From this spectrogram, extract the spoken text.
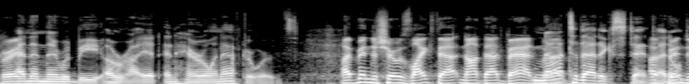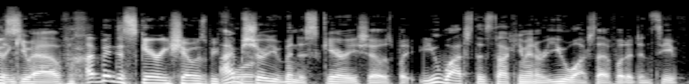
Right. And then there would be a riot and heroin afterwards. I've been to shows like that. Not that bad. Not I've, to that extent. I've I don't think s- you have. I've been to scary shows before. I'm sure you've been to scary shows, but you watch this documentary, you watch that footage and see if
